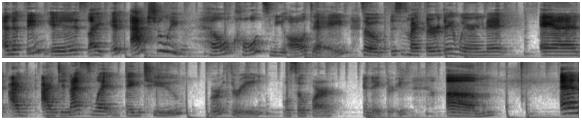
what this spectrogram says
And the thing is, like, it actually held, holds me all day. So this is my third day wearing it. And I, I did not sweat day two or three. Well, so far in day three. Um, and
